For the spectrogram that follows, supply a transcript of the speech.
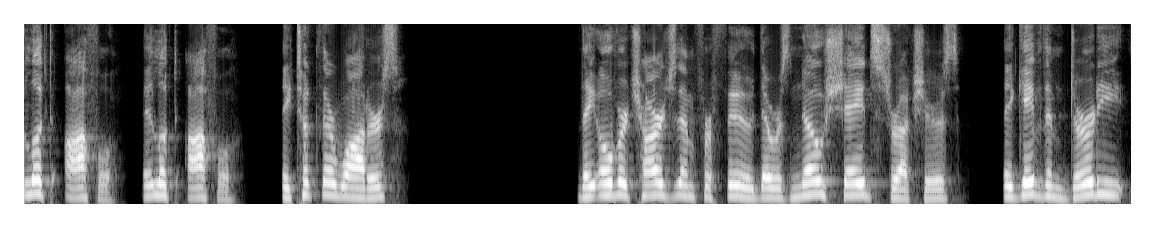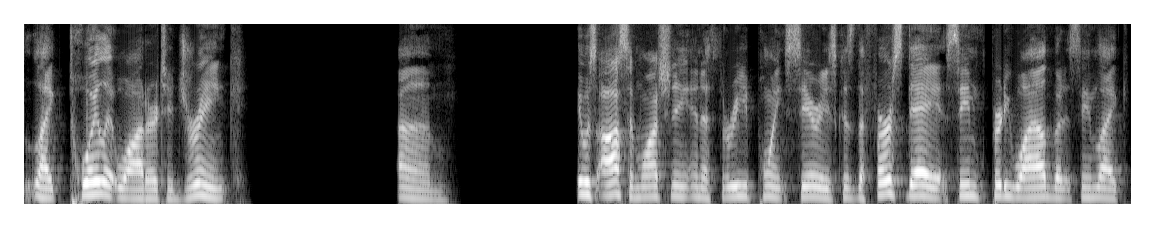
looked awful. It looked awful. They took their waters. They overcharged them for food. There was no shade structures. They gave them dirty like toilet water to drink. Um it was awesome watching it in a 3-point series cuz the first day it seemed pretty wild but it seemed like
